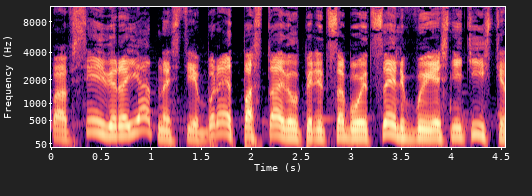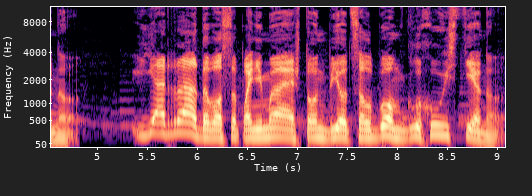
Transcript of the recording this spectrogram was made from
По всей вероятности, Брэд поставил перед собой цель выяснить истину. Я радовался, понимая, что он бьется лбом в глухую стену.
